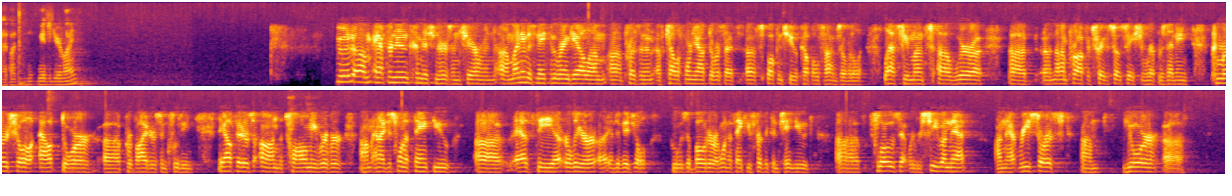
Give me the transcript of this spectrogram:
I have unmuted your line. Good um, afternoon, Commissioners and Chairman. Uh, My name is Nathan Rangel. I'm uh, President of California Outdoors. I've uh, spoken to you a couple of times over the last few months. Uh, We're a uh, a nonprofit trade association representing commercial outdoor uh, providers, including the outfitters on the Tuolumne River. Um, And I just want to thank you, as the earlier individual who was a boater, I want to thank you for the continued flows that we receive on that, on that resource. Um, Your, uh,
